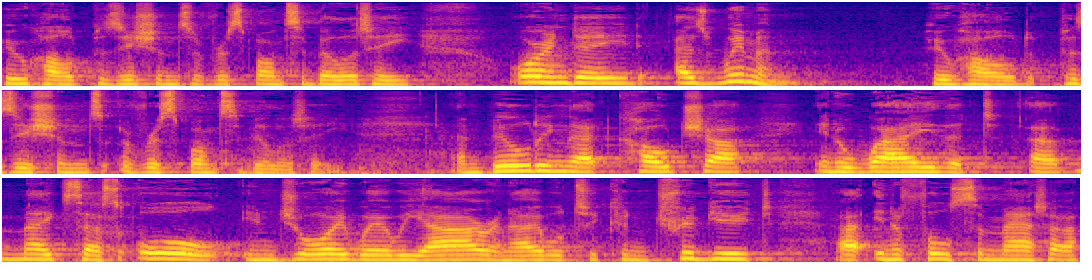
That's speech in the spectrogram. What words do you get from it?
who hold positions of responsibility or indeed as women who hold positions of responsibility, and building that culture in a way that uh, makes us all enjoy where we are and able to contribute uh, in a fulsome matter,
